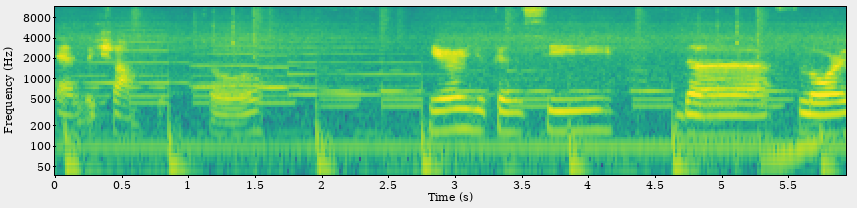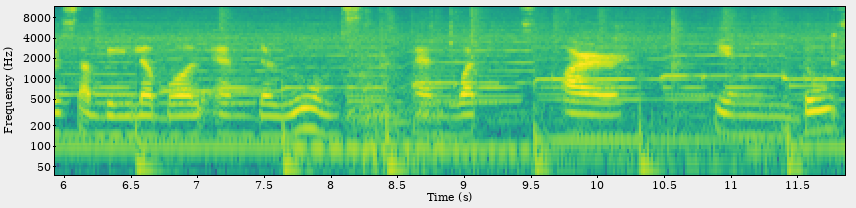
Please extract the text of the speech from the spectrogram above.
and a shampoo so here you can see the floors available and the rooms and what are in those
